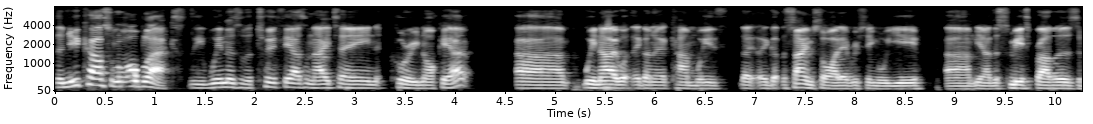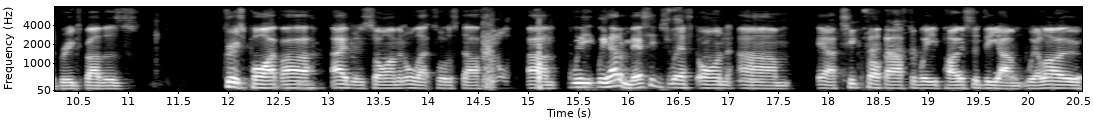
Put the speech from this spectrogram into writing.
The Newcastle All Blacks, the winners of the 2018 Koori Knockout. Um, we know what they're going to come with. They, they got the same side every single year. Um, you know, the Smith brothers, the Briggs brothers, Chris Piper, Adrian Simon, all that sort of stuff. Um, we we had a message left on um, our TikTok after we posted the um, Wello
